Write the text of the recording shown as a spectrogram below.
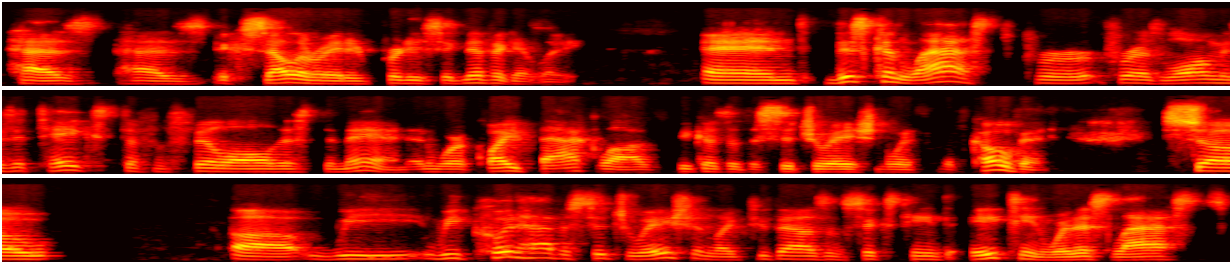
has has accelerated pretty significantly and this can last for for as long as it takes to fulfill all this demand and we're quite backlogged because of the situation with with covid so uh, we we could have a situation like 2016 to 18 where this lasts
